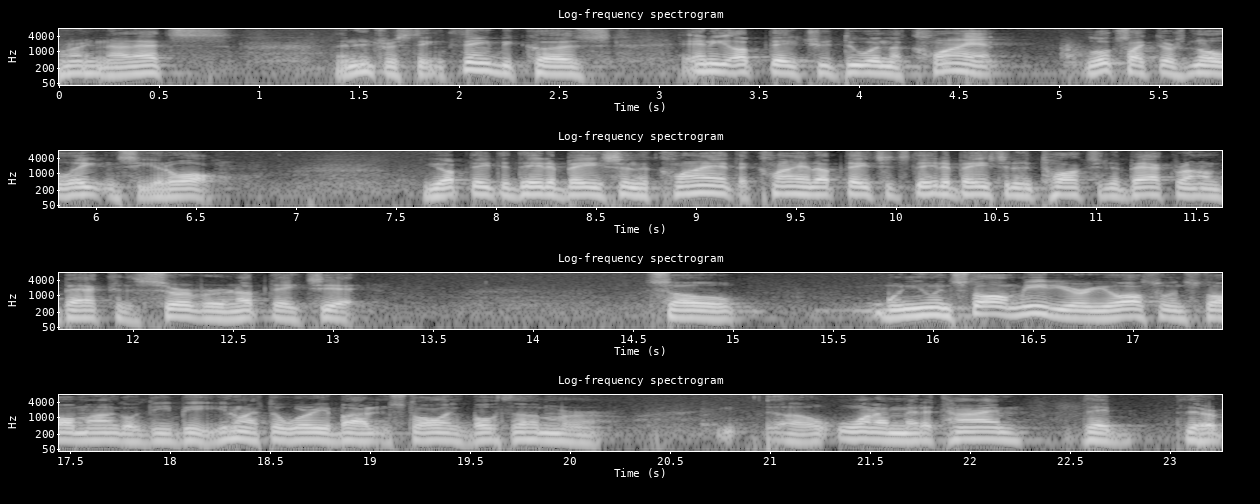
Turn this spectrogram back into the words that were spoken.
All right, now that's an interesting thing because any updates you do in the client looks like there's no latency at all. You update the database in the client, the client updates its database and it talks in the background back to the server and updates it. So when you install Meteor, you also install MongoDB. You don't have to worry about installing both of them or uh, one of them at a time. They, they're,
